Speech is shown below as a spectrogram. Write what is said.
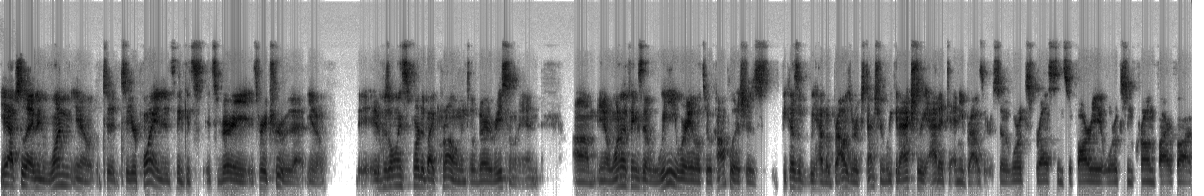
Yeah, absolutely. I mean, one, you know, to, to your point, I think it's it's very it's very true that you know it was only supported by Chrome until very recently, and um, you know, one of the things that we were able to accomplish is because of, we have a browser extension, we can actually add it to any browser. So it works for us in Safari, it works in Chrome, Firefox,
